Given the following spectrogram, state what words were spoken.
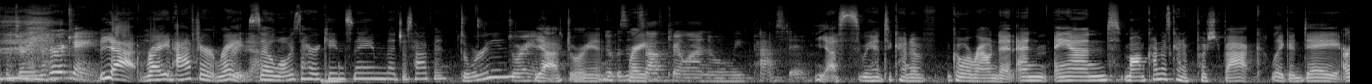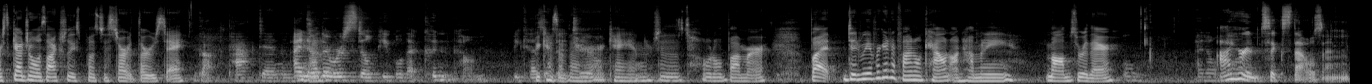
During the hurricane. yeah, right after, right. Right so, what was the hurricane's name that just happened? Dorian? Dorian. Yeah, Dorian. It was in right. South Carolina when we passed it. Yes, we had to kind of go around it, and and MomCon was kind of pushed back like a day. Our schedule was actually supposed to start Thursday Got packed in. And I know there were still people that couldn't come because because of, of the too. hurricane, which is a total bummer. But did we ever get a final count on how many moms were there? I don't. I know. heard 6,000.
